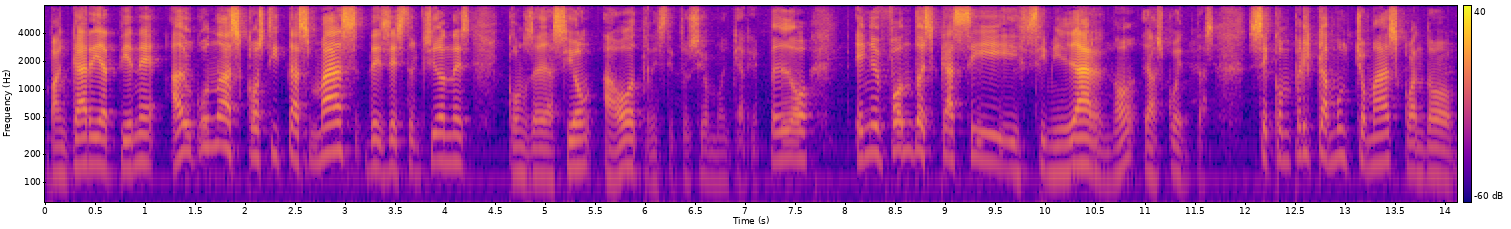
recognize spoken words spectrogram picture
bancaria tiene algunas cositas más de restricciones con relación a otra institución bancaria, pero en el fondo es casi similar, ¿no? Las cuentas. Se complica mucho más cuando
